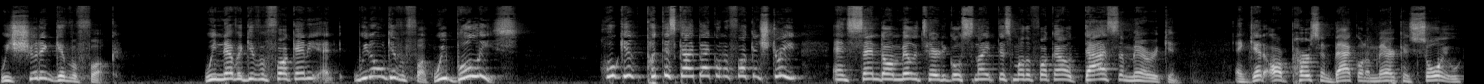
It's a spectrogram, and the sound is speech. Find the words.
We shouldn't give a fuck. We never give a fuck any we don't give a fuck. We bullies. Who give put this guy back on the fucking street and send our military to go snipe this motherfucker out? That's American. And get our person back on American soil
